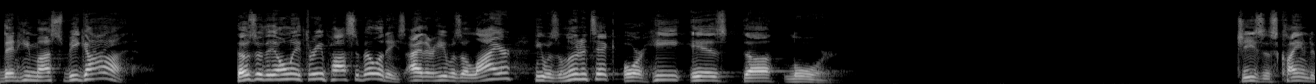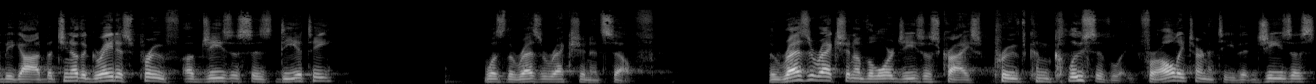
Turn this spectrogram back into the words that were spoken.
then he must be God. Those are the only three possibilities. Either he was a liar, he was a lunatic, or he is the Lord. Jesus claimed to be God, but you know the greatest proof of Jesus' deity was the resurrection itself. The resurrection of the Lord Jesus Christ proved conclusively for all eternity that Jesus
